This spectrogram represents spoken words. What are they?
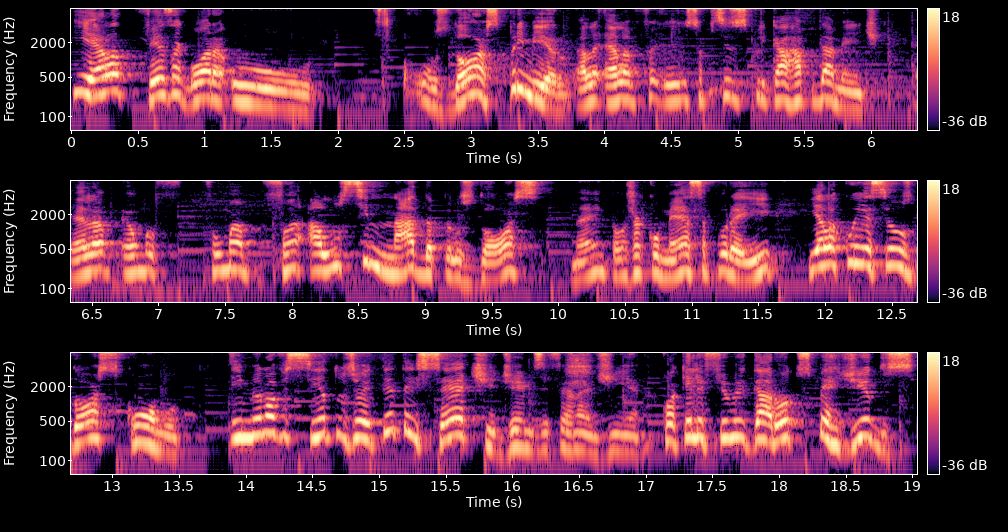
E ela fez agora o os Doors, primeiro, ela, ela isso eu preciso explicar rapidamente. Ela é uma, foi uma fã alucinada pelos Doors, né? Então já começa por aí. E ela conheceu os Doors como? Em 1987, James e Fernandinha, com aquele filme Garotos Perdidos,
